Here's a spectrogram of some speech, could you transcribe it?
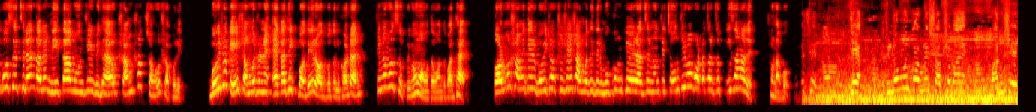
উপস্থিত ছিলেন দলের নেতা, মন্ত্রী, বিধায়ক, সাংসদ সহ সকলে। বৈঠকে সংগঠনের একাধিক পদে রদবদল ঘটান তৃণমূল সুপ্রিমো মমতা বন্দ্যোপাধ্যায়। কর্মসমিতির বৈঠক শেষে সাংবাদিকদের মুখোমুখি হয়ে রাজ্যের মন্ত্রী চন্দ্রিমা ভট্টাচার্য কি জানালেন শোনাবো। বলেছেন যে তৃণমূল কংগ্রেস সবসময় মানুষের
